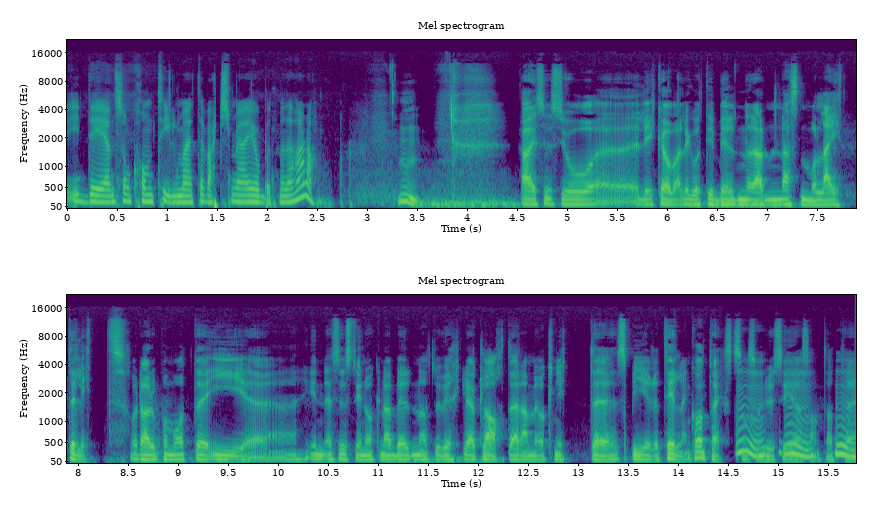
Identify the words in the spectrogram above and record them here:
ideen som kom til meg etter hvert som jeg har jobbet med det her, da. Mm. Jeg syns jo eh, jeg liker jo veldig godt de bildene der du nesten må leite litt. Og da du på en måte i, eh, Jeg syns i noen av bildene at du virkelig har klart det der med å knytte spiret til en kontekst, sånn som Mm, du sier. mm, sant? At det,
